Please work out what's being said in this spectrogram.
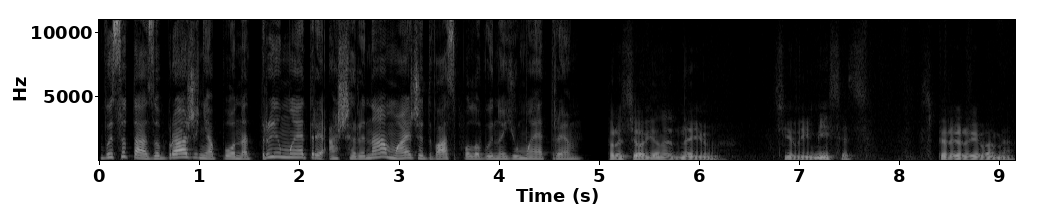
Висота зображення понад 3 метри, а ширина майже 2,5 метри. Працював я над нею цілий місяць з переривами.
